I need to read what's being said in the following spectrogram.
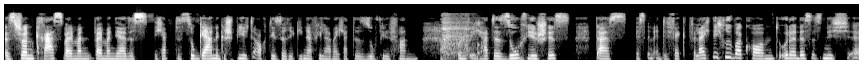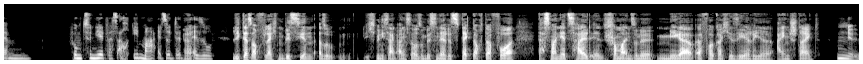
ist schon krass, weil man, weil man ja das, ich habe das so gerne gespielt, auch diese Regina viel, aber ich hatte so viel Fun und ich hatte so viel Schiss, dass es im Endeffekt vielleicht nicht rüberkommt oder dass es nicht ähm, funktioniert, was auch immer. Also, das, ja. also Liegt das auch vielleicht ein bisschen, also ich will nicht sagen Angst, aber so ein bisschen der Respekt auch davor, dass man jetzt halt schon mal in so eine mega erfolgreiche Serie einsteigt? Nö,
